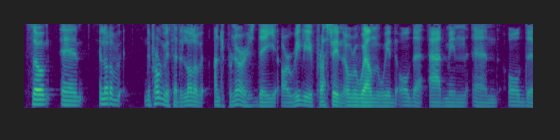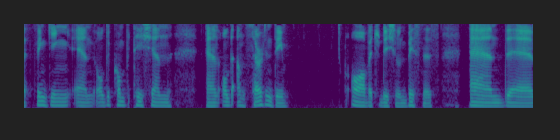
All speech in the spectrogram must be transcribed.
So um, a lot of the problem is that a lot of entrepreneurs they are really frustrated and overwhelmed with all the admin and all the thinking and all the competition and all the uncertainty of a traditional business and uh,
